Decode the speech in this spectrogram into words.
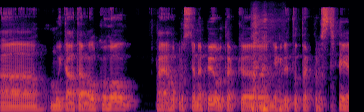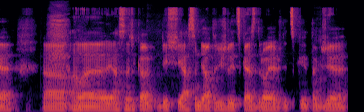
a můj táta alkohol a já ho prostě nepiju, tak uh, někdy to tak prostě je. Uh, ale já jsem říkal, když já jsem dělal totiž lidské zdroje vždycky, takže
